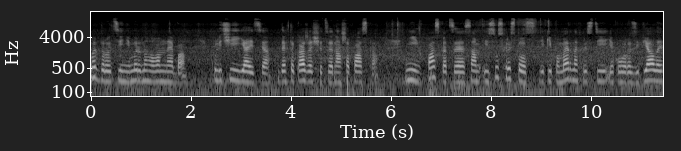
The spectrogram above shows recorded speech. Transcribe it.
Мир дорогоцінні, мирного вам неба, кулічі і яйця. Дехто каже, що це наша Пасха. Ні, Пасха це сам Ісус Христос, який помер на Христі, якого розіп'яли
